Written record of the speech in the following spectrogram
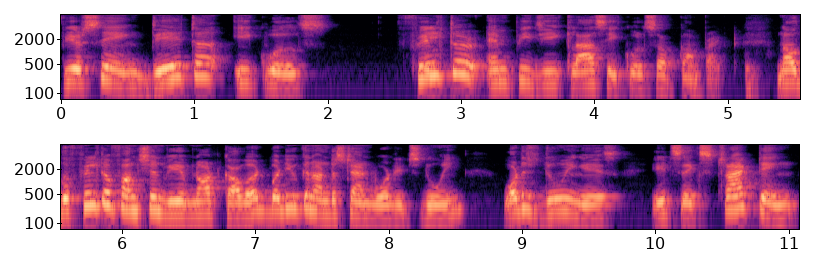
we are saying data equals filter mpg class equals subcompact. Now the filter function we have not covered, but you can understand what it's doing. What it's doing is it's extracting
